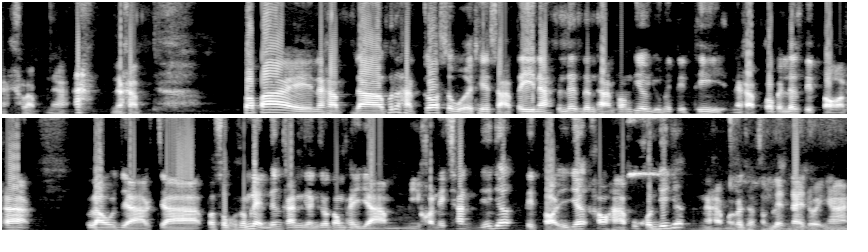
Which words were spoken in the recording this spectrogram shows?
นะครับนะอะนะครับต่อไปนะครับดาวพฤหัสก็เสวยเทสาตีนะเป็นเลิกเดินทางท่องเที่ยวอยู่ไม่ติดที่นะครับก็เป็นเลิกติดต่อถ้า เราอยากจะประสบผลสำเร็จเรื่องการเงินก็ต้องพยายามมีคอนเนคชันเยอะๆ ติดต่อเยอะๆ เข้าหาผู้คนเยอะๆ นะครับ มันก็จะสำเร็จได้โดยง่าย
